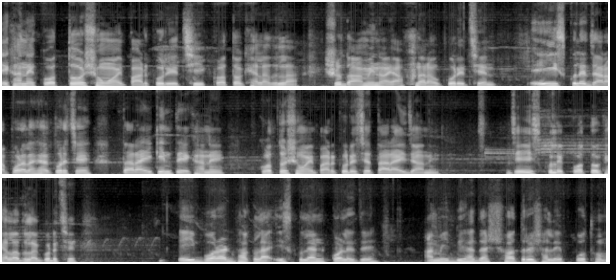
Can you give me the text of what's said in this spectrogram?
এখানে কত সময় পার করেছি, কত খেলাধুলা, শুধু আমি নয়, আপনারাও করেছেন। এই স্কুলে যারা পড়ালেখা করেছে, তারাই কিন্তু এখানে কত সময় পার করেছে তারাই জানে যে স্কুলে কত খেলাধুলা করেছে। এই বরাট ভাকলা স্কুল অ্যান্ড কলেজে আমি দুই হাজার সতেরো সালে প্রথম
